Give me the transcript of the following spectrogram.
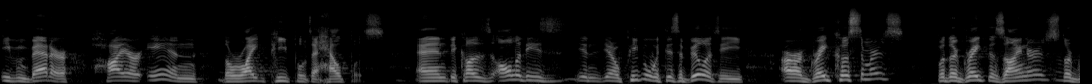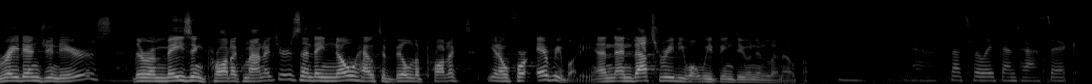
even better, hire in the right people to help us. And because all of these, you know, people with disability are great customers, but they're great designers, they're great engineers, they're amazing product managers, and they know how to build a product, you know, for everybody. And, and that's really what we've been doing in Lenovo. Yeah, that's really fantastic.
